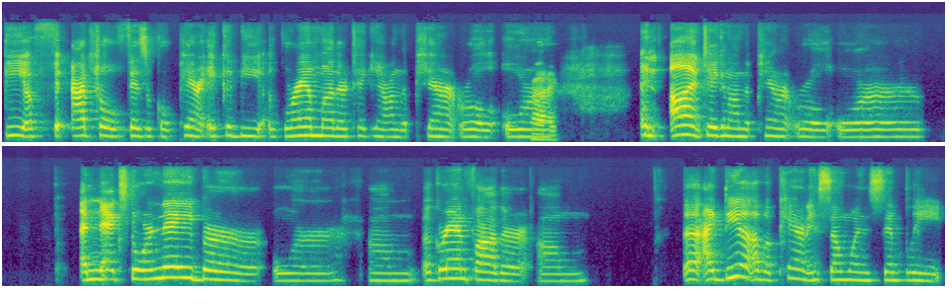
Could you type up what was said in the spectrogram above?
be a f- actual physical parent it could be a grandmother taking on the parent role or right. an aunt taking on the parent role or a next door neighbor or um, a grandfather um, the idea of a parent is someone simply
